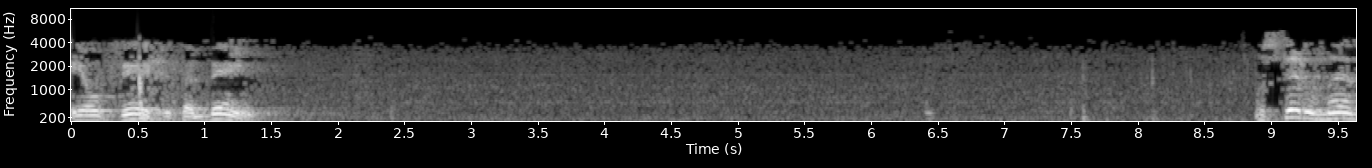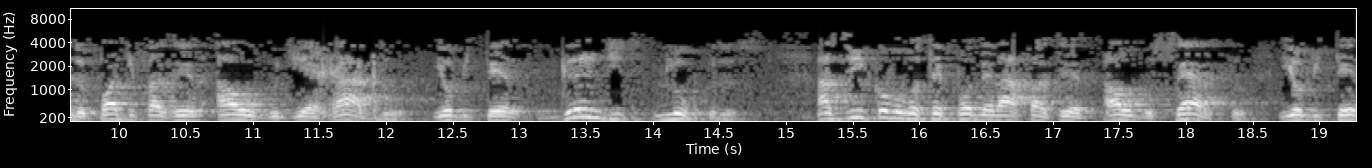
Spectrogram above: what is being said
eu vejo também O ser humano pode fazer algo de errado e obter grandes lucros, assim como você poderá fazer algo certo e obter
